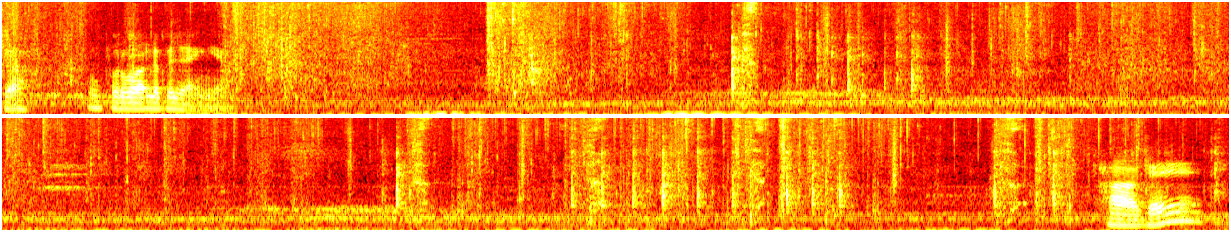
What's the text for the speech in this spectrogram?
क्या ऊपर वाले पे जाएँगे हम। हाँ गए।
